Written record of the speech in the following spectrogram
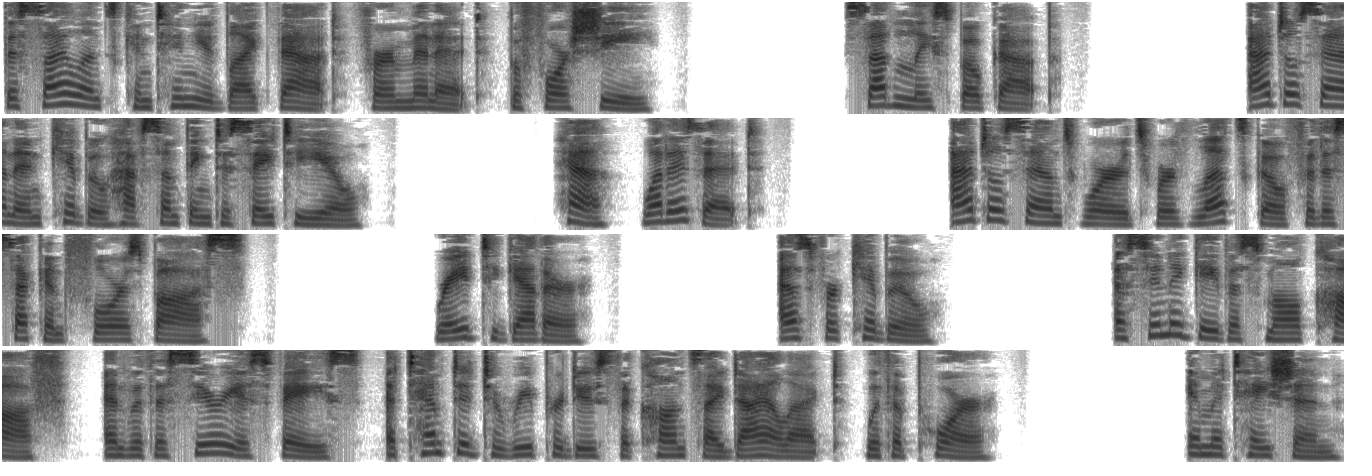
The silence continued like that for a minute before she suddenly spoke up. Agil-san and Kibaou have something to say to you. Heh, what is it? Agil-san's words were let's go for the second floor's boss. Raid together. As for Kibaou. Asuna gave a small cough, and with a serious face, attempted to reproduce the Kansai dialect with a poor imitation.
